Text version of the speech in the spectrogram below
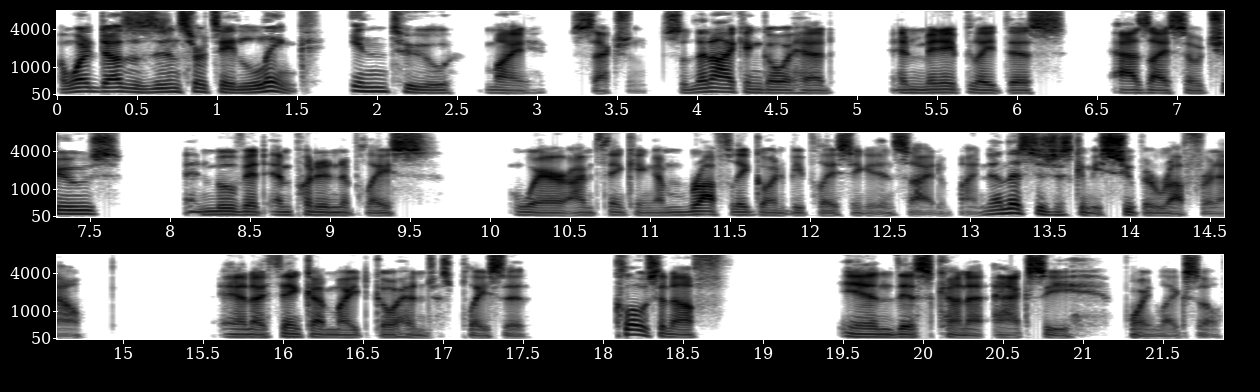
And what it does is it inserts a link into my section. So then I can go ahead and manipulate this as I so choose and move it and put it in a place where I'm thinking I'm roughly going to be placing it inside of mine. Now, this is just going to be super rough for now. And I think I might go ahead and just place it close enough in this kind of axis point like so.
